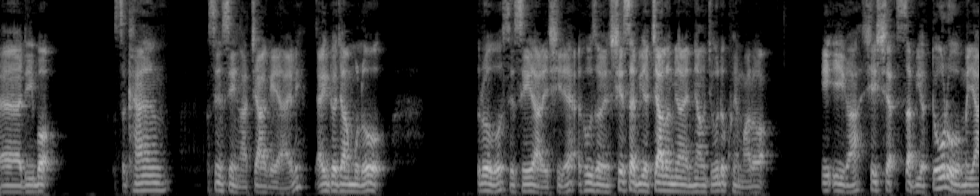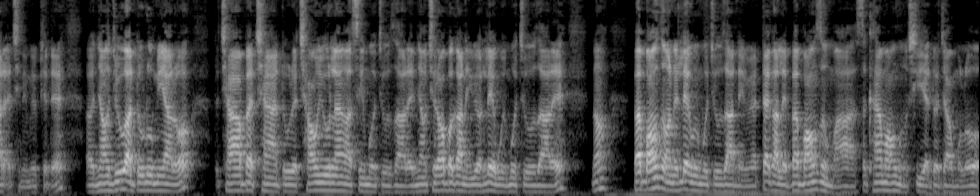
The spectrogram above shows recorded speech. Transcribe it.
အဲဒီပေါ့စခန်းအစင်စင်ကကြာခဲ့ရတယ်လေ။အဲဒီအတွက်ကြောင့်မို့လို့သူတို့ကိုစစ်ဆေးတာတွေရှိတယ်အခုဆိုရင်ရှေ့ဆက်ပြီးတော့ကြာလို့မရတဲ့ညောင်ကျိုးတစ်ခွင်မှာတော့ AA ကရှေ့ဆက်ဆက်ပြီးတော့တိုးလို့မရတဲ့အခြေအနေမျိုးဖြစ်တယ်။ညောင်ကျိုးကတိုးလို့မရတော့တခြားဘက်ချမ်းတိုးတဲ့ချောင်းရိုးလန်းကဆင်းဖို့ကြိုးစားတယ်။ညောင်ချေတော့ဘက်ကနေပြီးတော့လှည့်ဝင်ဖို့ကြိုးစားတယ်။နော်။ဘက်ပေါင်းစုံနဲ့လှည့်ဝင်ဖို့ကြိုးစားနေပြီးတက်ကလည်းဘက်ပေါင်းစုံမှာစခန်းပေါင်းစုံရှိတဲ့အတွက်ကြောင့်မလို့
